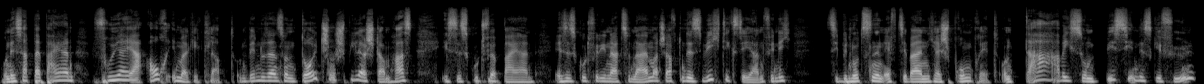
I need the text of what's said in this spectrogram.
Und es hat bei Bayern früher ja auch immer geklappt. Und wenn du dann so einen deutschen Spielerstamm hast, ist es gut für Bayern, es ist gut für die Nationalmannschaft. Und das Wichtigste, Jan, finde ich, sie benutzen den FC Bayern nicht als Sprungbrett. Und da habe ich so ein bisschen das Gefühl,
